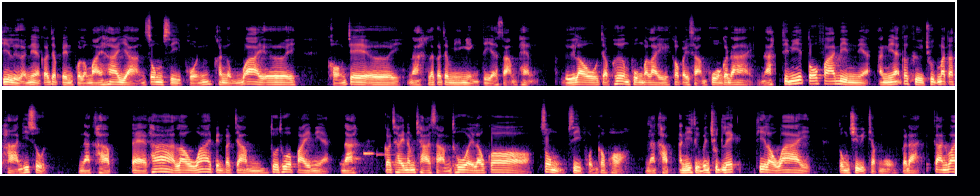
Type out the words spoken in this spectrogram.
ที่เหลือเนี่ยก็จะเป็นผลไม้ห้าอย่าง ส้มสีผล ขนมไหว้เอ่ยของเจเอ่ยนะแล้วก็จะมีเหง่งเตี๋ยสามแผ่น หรือเราจะเพิ่มพวงมาลัยเข้าไปสามพวงก็ได้นะทีนี้โต๊ะฟ้าดินเนี่ยอันนี้ก็คือชุดมาตรฐานที่สุดนะครับ แต่ถ้าเราไหว้เป็นประจำทั่ว ๆ ไปเนี่ยนะก็ใช้น้ำชาสามถ้วยแล้วก็ส้มสี่ผลก็พอนะครับอันนี้ถือเป็นชุดเล็กที่เราไหว้ตรงชีวิตจับงูก็ได้ การไหว้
